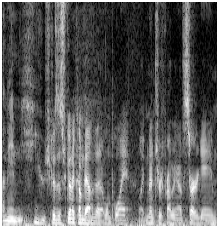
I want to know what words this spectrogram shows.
I mean, huge because it's going to come down to that at one point. Like Minter's probably going to have to start a game.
